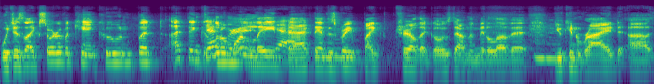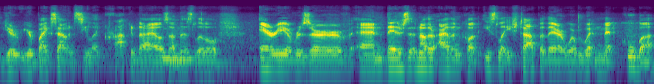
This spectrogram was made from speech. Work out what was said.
which is like sort of a Cancun, but I think a little more laid yeah. back. They have this Mhm. great bike trail that goes down the middle of it. Mhm. You can ride uh, your your bikes out and see like crocodiles on Mm-hmm. this little area reserve. And there's another island called Isla Ixtapa there where we went and met Cuba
